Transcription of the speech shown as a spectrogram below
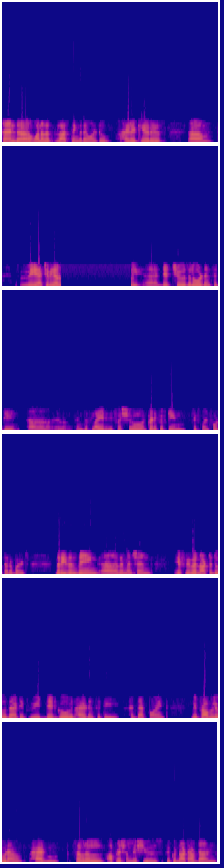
And uh, one other last thing that I wanted to highlight here is um, we actually are uh, did choose a lower density uh, in the slide if I show 2015 6.4 terabytes. The reason being, uh, as I mentioned, if we were not to do that, if we did go with higher density at that point, we probably would have had several operational issues. We could not have done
